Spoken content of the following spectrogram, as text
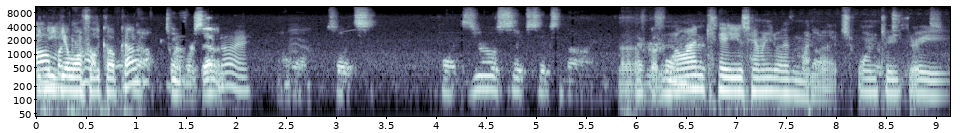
Oh, you my get one for the cop car? No, Twenty four seven. No. yeah. So it's point zero six six nine. I've Every got nine minutes. keys. How many do I have in my No. notes? One, two, three,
